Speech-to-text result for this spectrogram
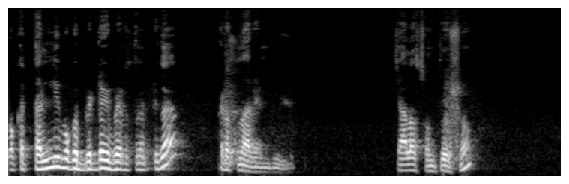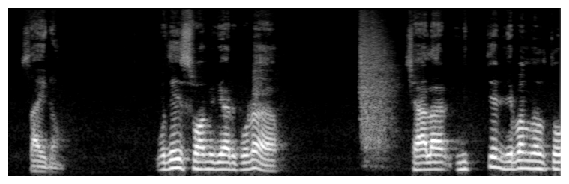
ఒక తల్లి ఒక బిడ్డకి పెడుతున్నట్టుగా పెడుతున్నారండి వీళ్ళు. చాలా సంతోషం. సాయిరాం ఉదయ స్వామి గారు కూడా చాలా నిత్య నిబంధనలతో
